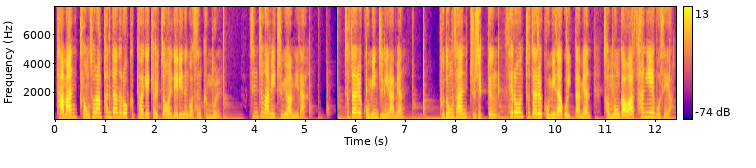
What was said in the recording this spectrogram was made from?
다만 경솔한 판단으로 급하게 결정을 내리는 것은 금물. 신중함이 중요합니다. 투자를 고민 중이라면 부동산, 주식 등 새로운 투자를 고민하고 있다면 전문가와 상의해 보세요.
